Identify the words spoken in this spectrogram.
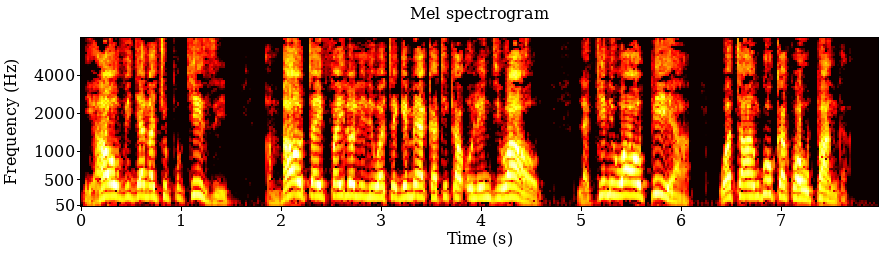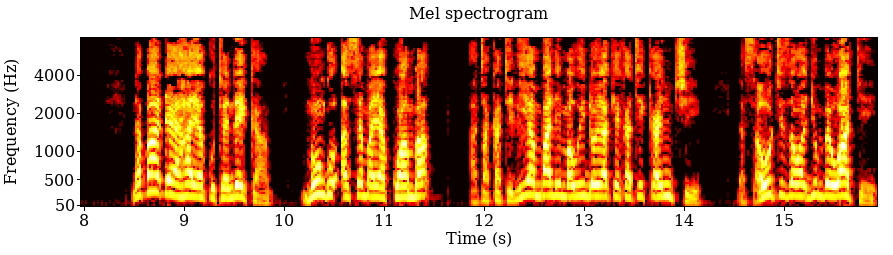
ni hao vijana chupukizi ambao taifa hilo liliwategemea katika ulinzi wao lakini wao pia wataanguka kwa upanga. Na baada ya haya kutendeka mungu asema ya kwamba atakatilia mbali mawindo yake katika nchi na sauti za wajumbe wake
